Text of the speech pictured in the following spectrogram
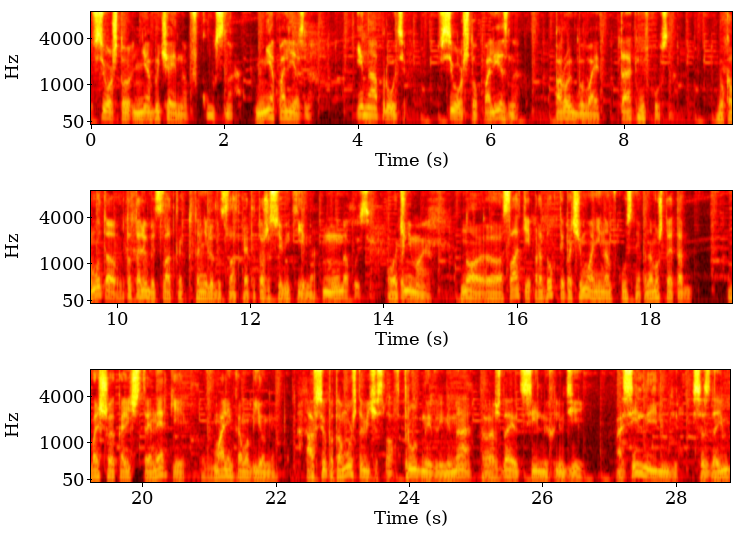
все, что необычайно вкусно, не полезно? И напротив, все, что полезно, порой бывает так невкусно. Ну, кому-то, кто-то любит сладкое, кто-то не любит сладкое. Это тоже субъективно. Ну, допустим. Очень. Понимаю. Но э, сладкие продукты, почему они нам вкусные? Потому что это большое количество энергии в маленьком объеме. А все потому, что, Вячеслав, трудные времена рождают сильных людей. А сильные люди создают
